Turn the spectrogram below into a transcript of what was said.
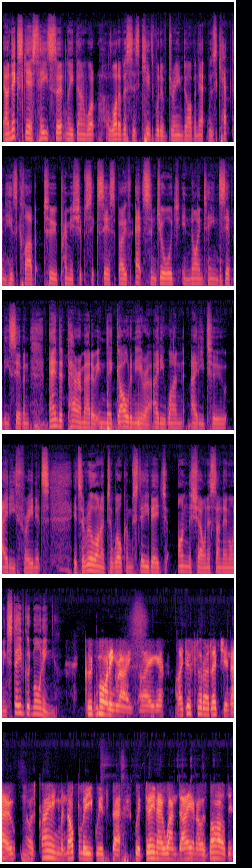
Our next guest, he's certainly done what a lot of us as kids would have dreamed of, and that was captain his club to premiership success, both at St George in 1977 and at Parramatta in their golden era, 81, 82, 83. And it's, it's a real honour to welcome Steve Edge on the show on a Sunday morning. Steve, good morning. Good morning, Ray. I uh, I just thought I'd let you know mm. I was playing Monopoly with uh, with Dino one day, and I was miles in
